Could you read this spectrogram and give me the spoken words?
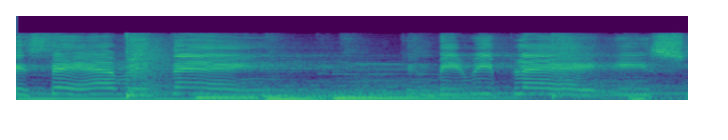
They say everything can be replaced.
